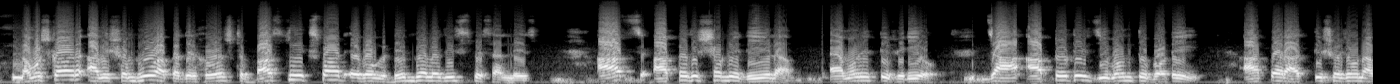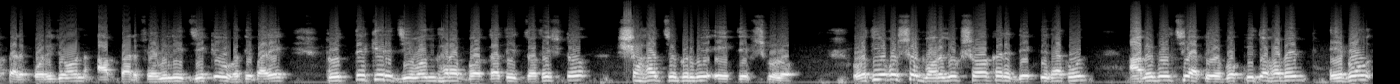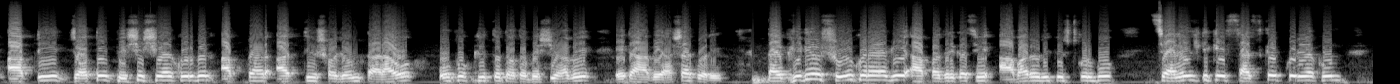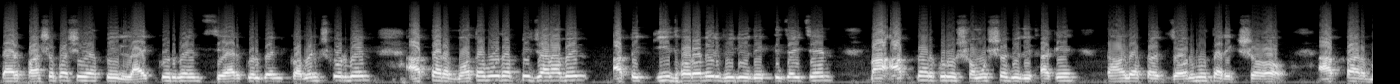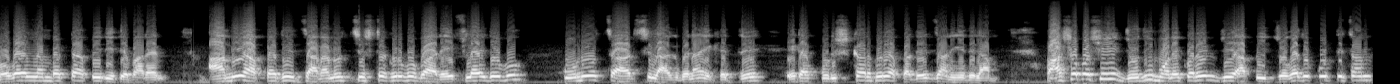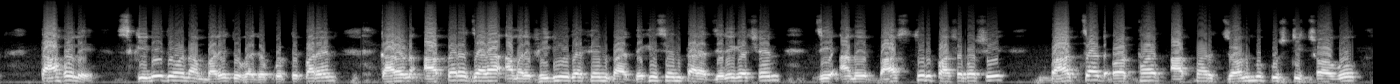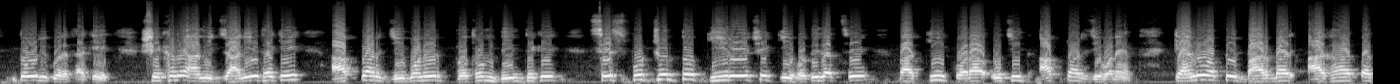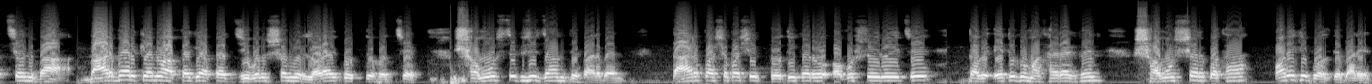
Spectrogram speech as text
নমস্কার, আমি শম্ভু, আপনাদের হোস্ট বাস্তু এক্সপার্ট এবং ডেমব্রোলজি স্পেশালিস্ট আজ আপনাদের সামনে নিয়ে এলাম এমন একটি ভিডিও যা আপনাদের জীবন তো বটেই। আপনার আত্মীয় স্বজন আপনার পরিজন, আপনার ফ্যামিলি যে কেউ হতে পারে, প্রত্যেকের জীবনধারা বদলাতে যথেষ্ট সাহায্য করবে এই টিপসগুলো অতি অবশ্য মনোযোগ সহকারে দেখতে থাকুন আমি বলছি আপনি উপকৃত হবেন এবং আপনি যত বেশি শেয়ার করবেন, আপনার আত্মীয় স্বজন তারাও উপকৃত তত বেশি হবে, এটা আমি আশা করি। তাই ভিডিও শুরু করার আগে আপনাদের কাছে আবারও রিকোয়েস্ট করব চ্যানেলটিকে সাবস্ক্রাইব করে রাখুন, তার পাশাপাশি আপনি লাইক করবেন শেয়ার করবেন কমেন্টস করবেন, আপনার মতামত আপনি জানাবেন, আপনি কি ধরনের ভিডিও দেখতে চাইছেন বা আপনার কোনো সমস্যা যদি থাকে, তাহলে আপনার জন্ম তারিখ সহ আপনার মোবাইল নাম্বারটা আপনি দিতে পারেন। আমি আপনাদের জানানোর চেষ্টা করব বা রিপ্লাই দেবো। কোনো চার্জ লাগবে না এক্ষেত্রে। এটা পরিষ্কার করে আপনাদের জানিয়ে দিলাম। পাশাপাশি যদি মনে করেন যে আপনি যোগাযোগ করতে চান, তাহলে স্ক্রিনে দেওয়া নাম্বারে যোগাযোগ করতে পারেন। কারণ আপনারা যারা আমার ভিডিও দেখেন বা দেখেছেন, তারা জেনে গেছেন যে আমি বাস্তুর পাশাপাশি বাচ্চাট অর্থাৎ আপনার জন্মকুষ্টি ছগও তৈরি করে থাকি। সেখানে আমি জানিয়ে থাকি আপনার জীবনের প্রথম দিন থেকে শেষ পর্যন্ত কি রয়েছে, কি হতে যাচ্ছে বা কি করা উচিত আপনার জীবনে? কেন আপনি বারবার আঘাত পাচ্ছেন বা বারবার কেন আপনাকে আপনার জীবনের সঙ্গে লড়াই করতে হচ্ছে? সমস্ত কিছু জানতে পারবেন। তার পাশাপাশি প্রতিকারও অবশ্যই রয়েছে। তবে এটুকু মাথায় রাখবেন, সমস্যার কথা অনেকে বলতে পারে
